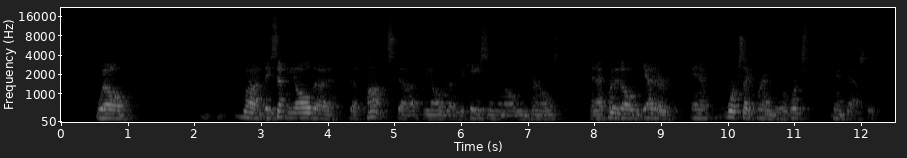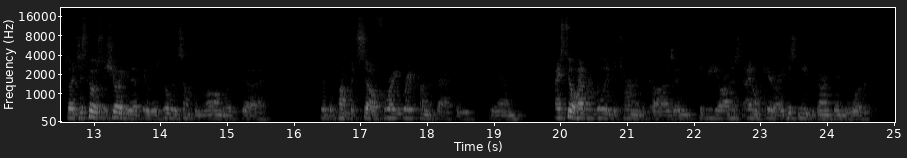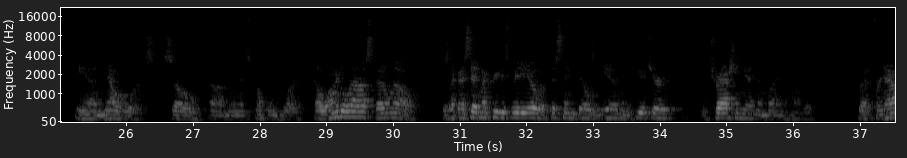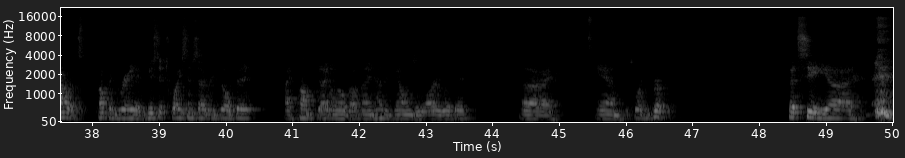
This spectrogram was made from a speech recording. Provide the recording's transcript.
Well, well, they sent me all the, the pump stuff, you know, the, the casing and all the internals, and I put it all together, and it works like brand new. It works fantastic. So it just goes to show you that there was really something wrong with uh, with the pump itself, right right from the factory. And I still haven't really determined the cause. And to be honest, I don't care. I just need the darn thing to work. And now it works. So, um, and it's pumping water. How long it'll last, I don't know. Because like I said in my previous video, if this thing fails again in the future, I'm trashing it and I'm buying a Honda. But for now, it's pumping great. I've used it twice since I rebuilt it. I've pumped, I don't know, about 900 gallons of water with it. Uh, and it's working perfect. Let's see. Uh,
